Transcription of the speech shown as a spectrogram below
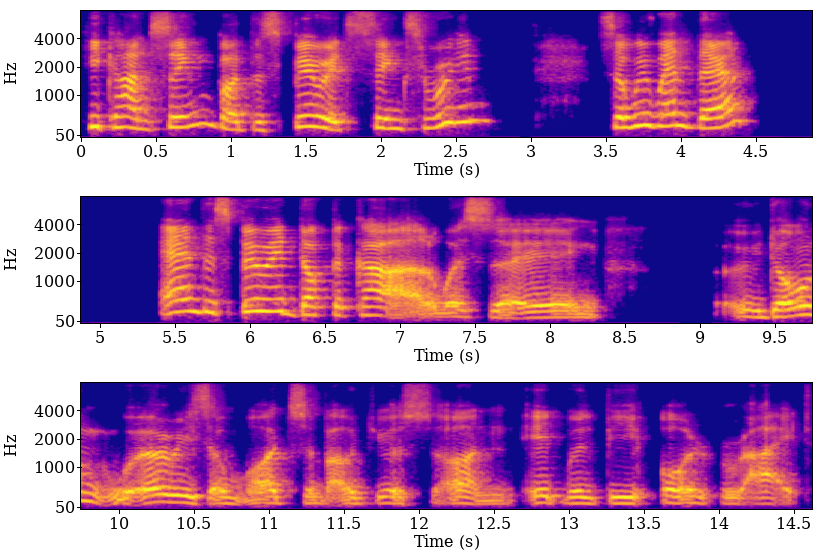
He can't sing, but the spirit sings through him. So we went there and the spirit, Dr. Carl, was saying, Don't worry so much about your son. It will be all right.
